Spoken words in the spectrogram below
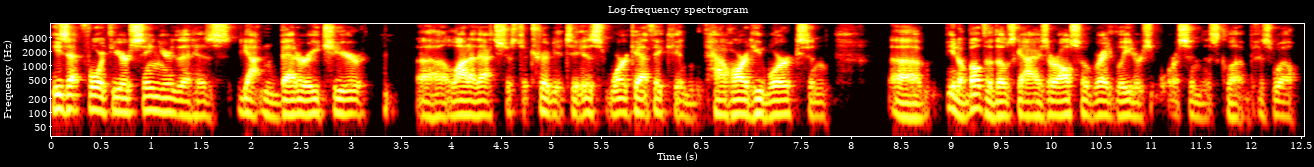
he's that fourth year senior that has gotten better each year. Uh, a lot of that's just a tribute to his work ethic and how hard he works. And uh, you know, both of those guys are also great leaders for us in this club as well.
